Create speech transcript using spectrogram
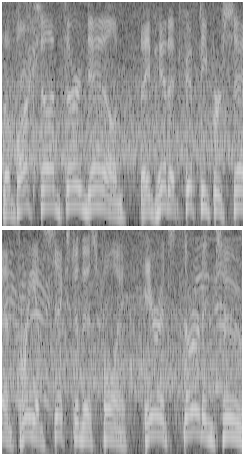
The Bucks on third down. They've hit it 50%, three of six to this point. Here it's third and two.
